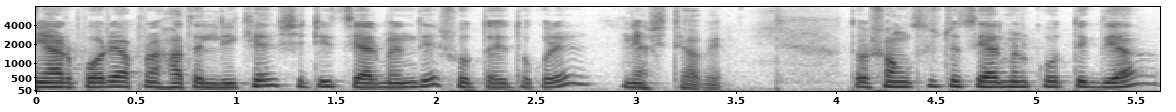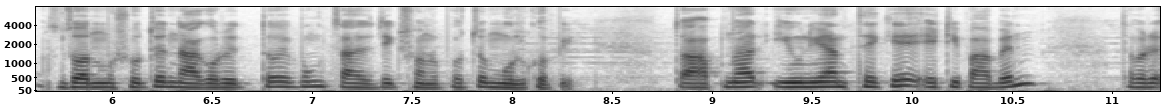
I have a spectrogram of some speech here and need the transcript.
নেওয়ার পরে আপনার হাতে লিখে সেটি চেয়ারম্যান দিয়ে সত্যায়িত করে নিয়ে আসতে হবে। তো সংশ্লিষ্ট চেয়ারম্যান কর্তৃক দেওয়া জন্মসূত্রে নাগরিকত্ব এবং চারিত্রিক সনদপত্র মূল কপি। তো আপনার ইউনিয়ন থেকে এটি পাবেন। তারপরে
